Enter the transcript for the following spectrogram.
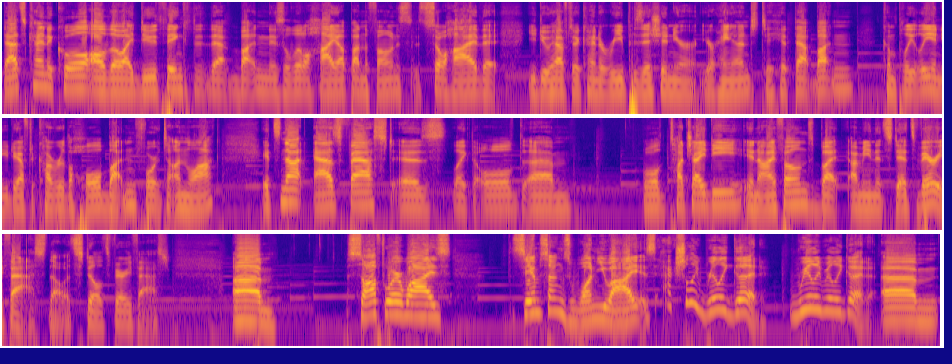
That's kind of cool although i do think that that button is a little high up on the phone. It's, it's so high that you do have to kind of reposition your your hand to hit that button completely and you do have to cover the whole button for it to unlock. It's not as fast as like the old um, old touch id in iphones but i mean it's it's very fast though. It's still it's very fast. Um, software wise Samsung's One UI is actually really good. Really, really good. Um,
